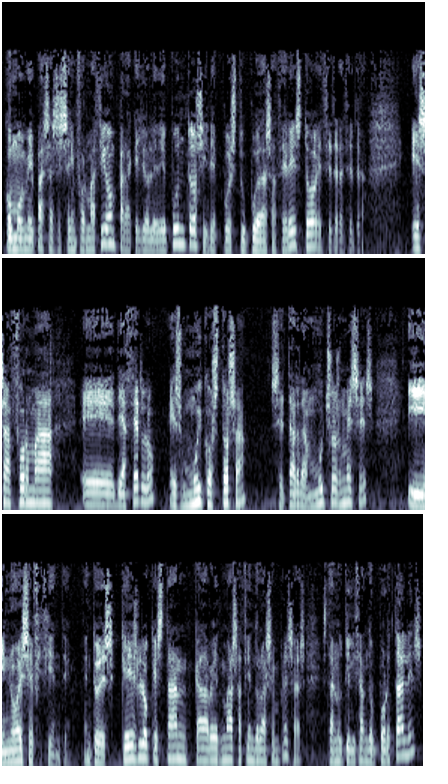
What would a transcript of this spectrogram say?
cómo me pasas esa información para que yo le dé puntos y después tú puedas hacer esto, etcétera, etcétera. Esa forma eh, de hacerlo es muy costosa se tarda muchos meses y no es eficiente. Entonces, ¿qué es lo que están cada vez más haciendo las empresas? Están utilizando portales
